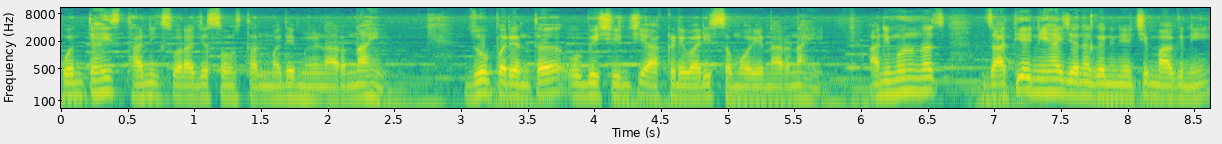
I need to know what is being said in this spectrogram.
कोणत्याही स्थानिक स्वराज्य संस्थांमध्ये मिळणार नाही. जोपर्यंत ओबीसींची आकडेवारी समोर येणार नाही. आणि म्हणूनच जातीय निहाय जनगणनेची मागणी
